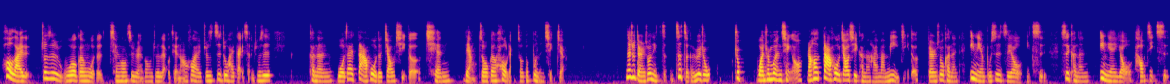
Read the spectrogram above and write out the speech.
后来就是我有跟我的前公司员工就是聊天，然后后来就是制度还改成，就是可能我在大货的交期的前。两周跟后两周都不能请假，那就等于说你这这整个月就就完全不能请哦。然后大后交期可能还蛮密集的，等于说可能一年不是只有一次，是可能一年有好几次。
